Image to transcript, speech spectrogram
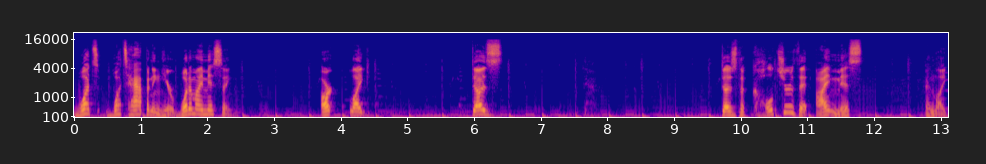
What's what's happening here? What am I missing? Are like does does the culture that I miss and like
